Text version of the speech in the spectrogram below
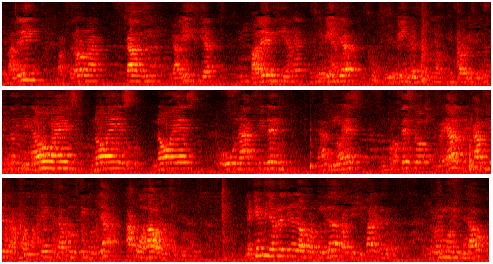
que Madrid, Barcelona, Cádiz, Galicia, Valencia, Sevilla, Sevilla, no es, no es, no es un accidente, no es un proceso real de cambio y transformación que se ha producido ya ha cuajado en la sociedad. Y aquí en Villaverde tiene la oportunidad de participar en ese proceso. Nosotros lo hemos invitado,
